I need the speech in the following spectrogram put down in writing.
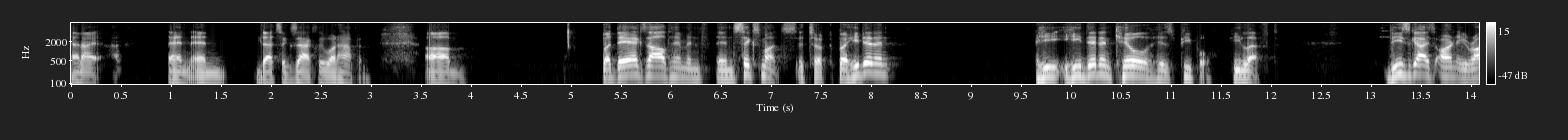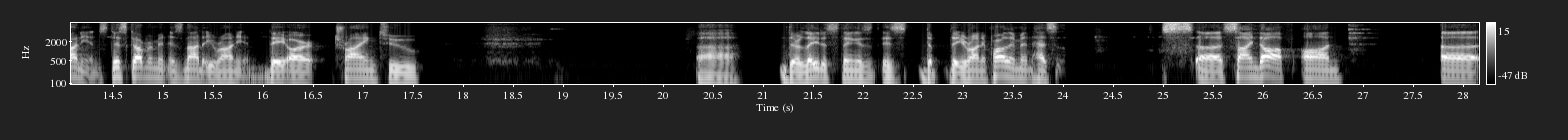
And I, and, and that's exactly what happened. Um, but they exiled him in, in six months it took, but he didn't, he, he didn't kill his people. He left these guys aren't Iranians. This government is not Iranian. They are trying to. Uh, their latest thing is is the, the Iranian parliament has uh, signed off on uh,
